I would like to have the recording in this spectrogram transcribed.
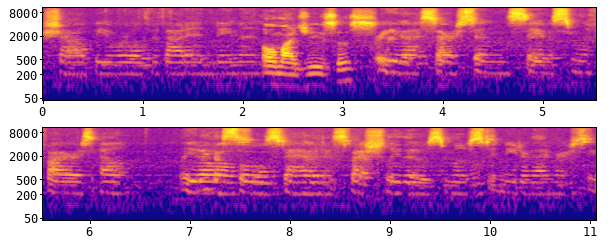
shall be, a world without end. Amen. O my Jesus. Forgive us our sins, save us from the fires of hell. Lead all souls to heaven, especially those most in need of thy mercy.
